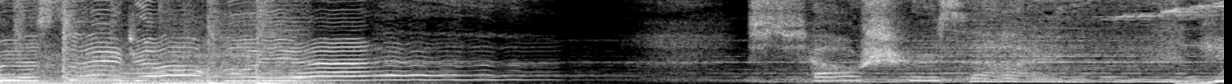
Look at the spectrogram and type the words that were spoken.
愿随着火焰消失在夜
